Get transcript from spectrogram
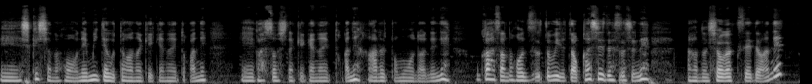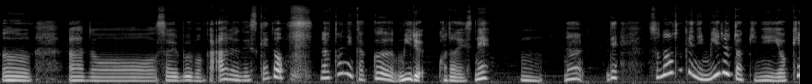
えー、指揮者の方をね、見て歌わなきゃいけないとかね、えー、合奏しなきゃいけないとかね、あると思うのでね、お母さんの方ずっと見てたらおかしいですしね、あの、小学生ではね、うん、あのそういう部分があるんですけど、とにかく見ることですね。うん。な、で、その時に見る時に余計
